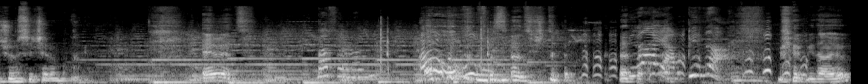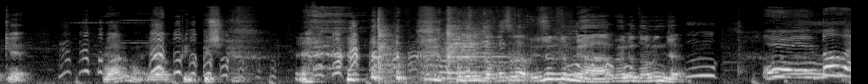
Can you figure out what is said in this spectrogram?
Şunu seçelim bakalım. Evet. bak sana Kafasına düştü. bir daha yap bir daha. bir daha yok ki. Var mı? Yok bitmiş. Kadının kafasına üzüldüm ya böyle dolunca. Ee, baba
